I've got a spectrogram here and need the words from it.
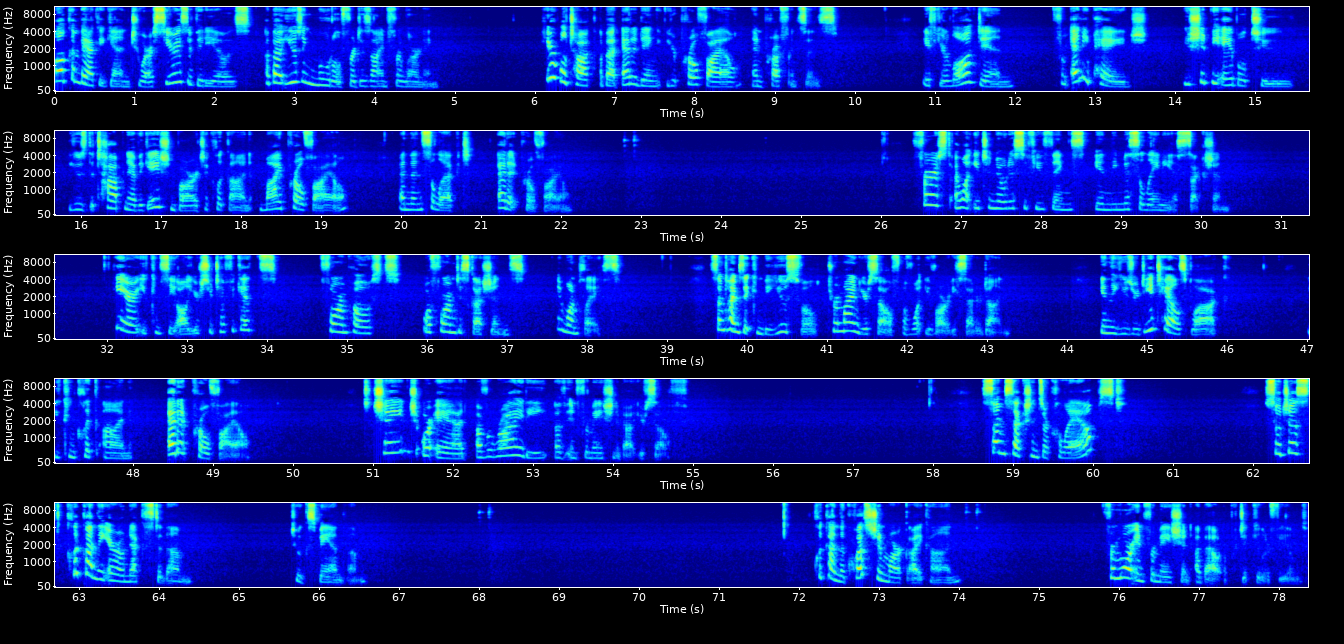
Welcome back again to our series of videos about using Moodle for Design for Learning. Here we'll talk about editing your profile and preferences. If you're logged in, from any page, you should be able to use the top navigation bar to click on My Profile and then select Edit Profile. First, I want you to notice a few things in the miscellaneous section. Here you can see all your certificates, forum posts, or forum discussions in one place. Sometimes it can be useful to remind yourself of what you've already said or done. In the User Details block, you can click on Edit Profile to change or add a variety of information about yourself. Some sections are collapsed, so just click on the arrow next to them to expand them. Click on the question mark icon for more information about a particular field.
